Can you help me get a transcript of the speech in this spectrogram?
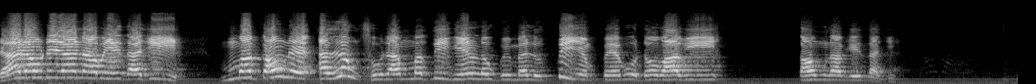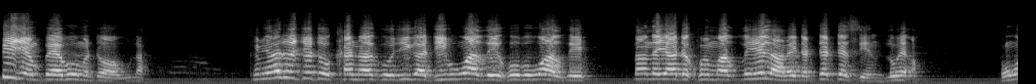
ဒါကြောင့်တရားနာပရိသတ်ကြီးမကောင်းတဲ့အလုတ်ဆိုတာမသိခင်လုပ်ပေမဲ့လို့သိရင်ပယ်ဖို့တော်ပါပြီကောင်းမလားပရိသတ်ကြီးသိရင်ပယ်ဖို့မတော်ဘူးလားခင်ဗျားတို့ကျွတ်တို့ခန္ဓာကိုယ်ကြီးကဒီဘဝသေးဟိုဘဝသေးတန်တရားတစ်ခွင်မှာသေးလာလိုက်တဲ့တက်တက်စင်လွဲအောင် ဘဝ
